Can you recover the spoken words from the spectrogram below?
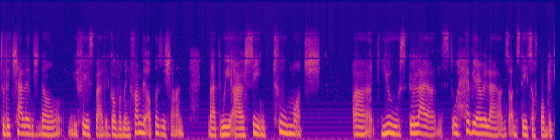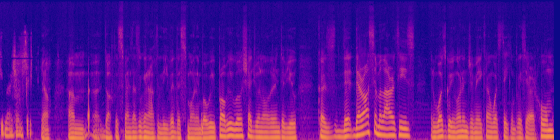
to the challenge now faced by the government from the opposition that we are seeing too much uh, use reliance, to heavier reliance on states of public emergency. Yeah. Um, uh, Dr. Spence, we're going to have to leave it this morning, but we probably will schedule another interview because th- there are similarities in what's going on in Jamaica and what's taking place here at home.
